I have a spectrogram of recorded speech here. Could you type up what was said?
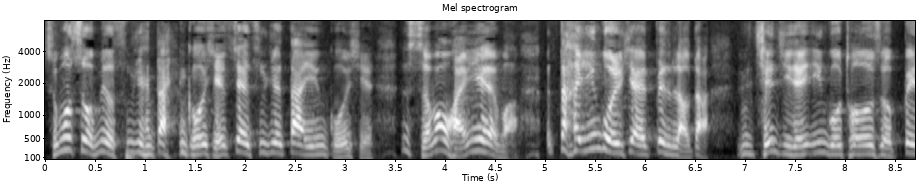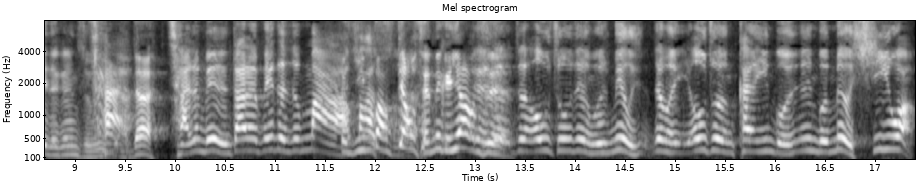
什么时候没有出现大英国协？现在出现大英国协，是什么玩意儿嘛？大英国人现在变成老大。你前几年英国脱欧的时候背的跟什么一样？惨的，惨的没人，大家没人就骂。把英镑掉成那个样子。这欧洲认为没有认为欧洲人看英国人，英国人没有希望，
